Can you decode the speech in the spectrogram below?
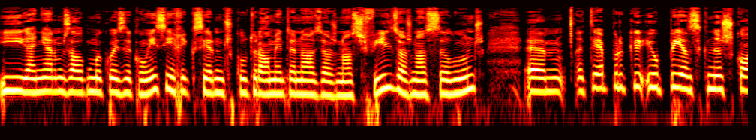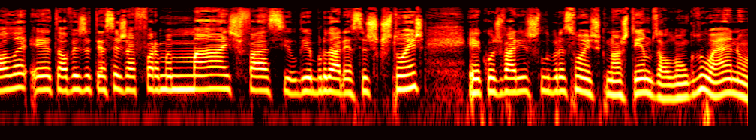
e ganharmos alguma coisa com isso, enriquecermos culturalmente a nós e aos nossos filhos, aos nossos alunos, um, até porque eu penso que na escola é talvez até seja seja a forma mais fácil de abordar essas questões é com as várias celebrações que nós temos ao longo do ano.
